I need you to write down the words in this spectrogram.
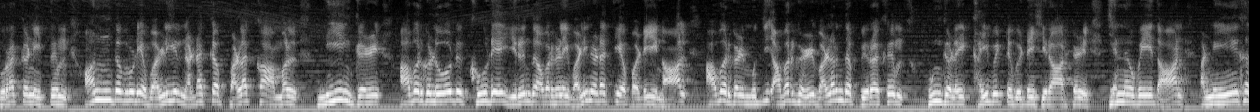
புறக்கணித்து ஆண்டவருடைய வழியில் நடக்க பழக்காமல் நீங்கள் அவர்களோடு கூட இருந்து அவர்களை வழிநடத்தியபடியினால் அவர்கள் முதி அவர்கள் வளர்ந்த பிறகு உங்களை கைவிட்டு விடுகிறார்கள். எனவேதான் அநேக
